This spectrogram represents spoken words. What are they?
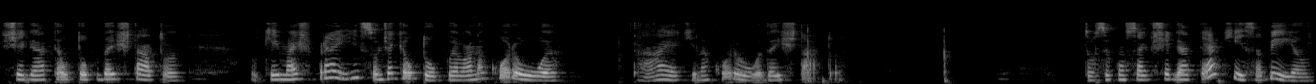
chegar até o topo da estátua, ok? Mas para isso, onde é que é o topo? É lá na coroa, tá? É aqui na coroa da estátua. Então, você consegue chegar até aqui, sabiam?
